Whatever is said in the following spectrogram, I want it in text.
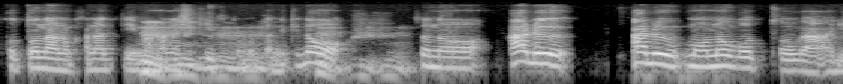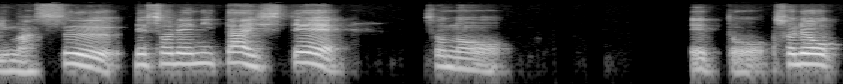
ことなのかなって今話聞いてて思ったんだけど、その、ある、ある物事があります。で、それに対して、その、えっと、それを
